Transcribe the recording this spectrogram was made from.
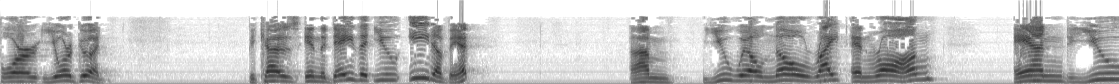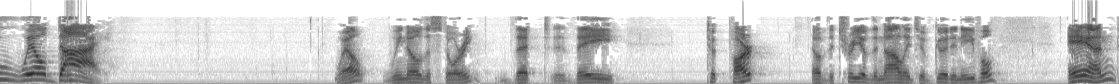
for your good. Because in the day that you eat of it, um, you will know right and wrong, and you will die. Well, we know the story that uh, they took part of the tree of the knowledge of good and evil, and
